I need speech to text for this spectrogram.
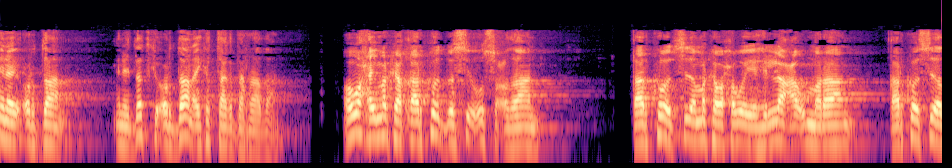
inay ordaan inay dadkii ordaan ay ka taag darraadaan. Oo waxay markaa qaarkoodba si u socdaan. Qaarkood sida marka waxa weeye hillaaca u maraan qaarkood sida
